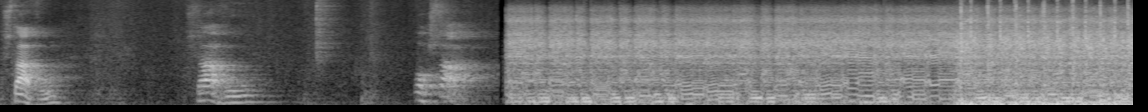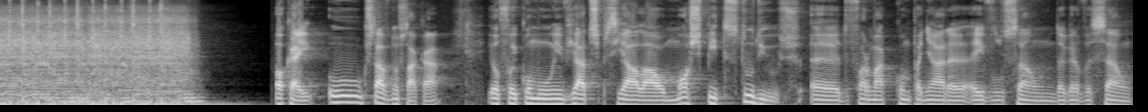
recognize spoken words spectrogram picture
Gustavo? Gustavo? Oh, Gustavo! Ok, o Gustavo não está cá. Ele foi como enviado especial ao Moshpit Studios, uh, de forma a acompanhar a, evolução da gravação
